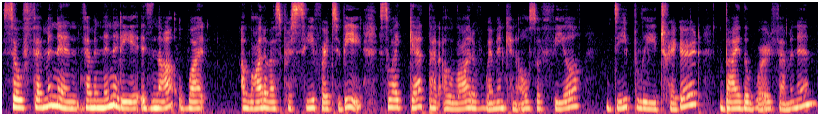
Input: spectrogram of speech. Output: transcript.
So feminine femininity is not what a lot of us perceive for it to be. So I get that a lot of women can also feel deeply triggered by the word feminine,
